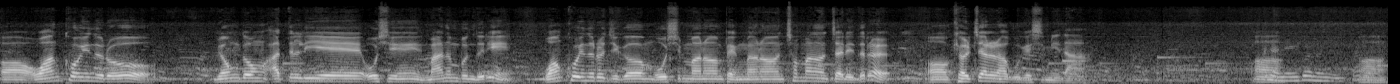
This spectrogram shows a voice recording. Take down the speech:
어, 원코인으로 명동 아틀리에 오신 많은 분들이 원코인으로 지금 50만 원, 100만 원, 1000만 원짜리들을 어, 결제를 하고 계십니다. 어, 어,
